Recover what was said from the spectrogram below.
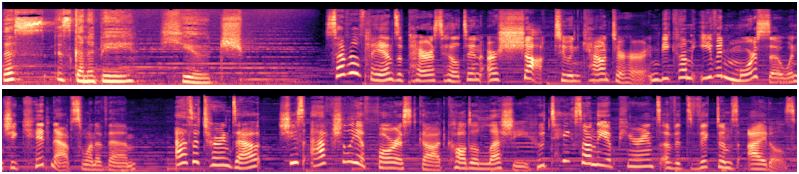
This is gonna be huge. Several fans of Paris Hilton are shocked to encounter her and become even more so when she kidnaps one of them. As it turns out, she's actually a forest god called a Leshy who takes on the appearance of its victims' idols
